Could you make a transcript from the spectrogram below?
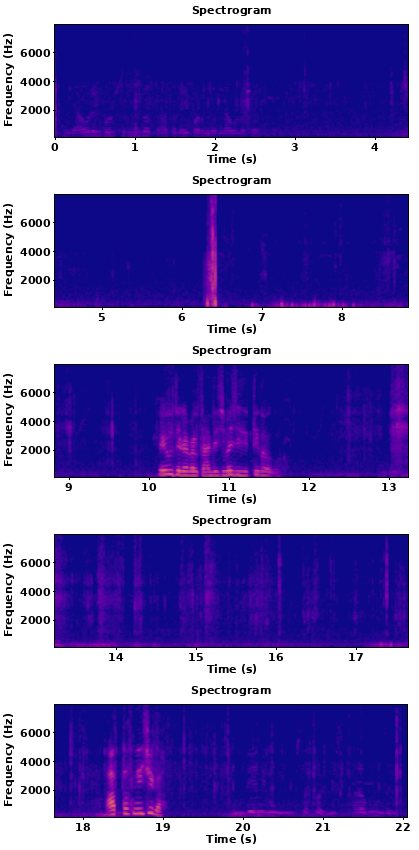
म्हणजे आवरही भरपूर निघत असं पडून जर लावलं तर. हे उद्या डब्याला कांद्याची भाजी देते का गं? आत्ताच न्यायची का? उद्या नेऊ सकाळी खराब होऊन जाईल.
